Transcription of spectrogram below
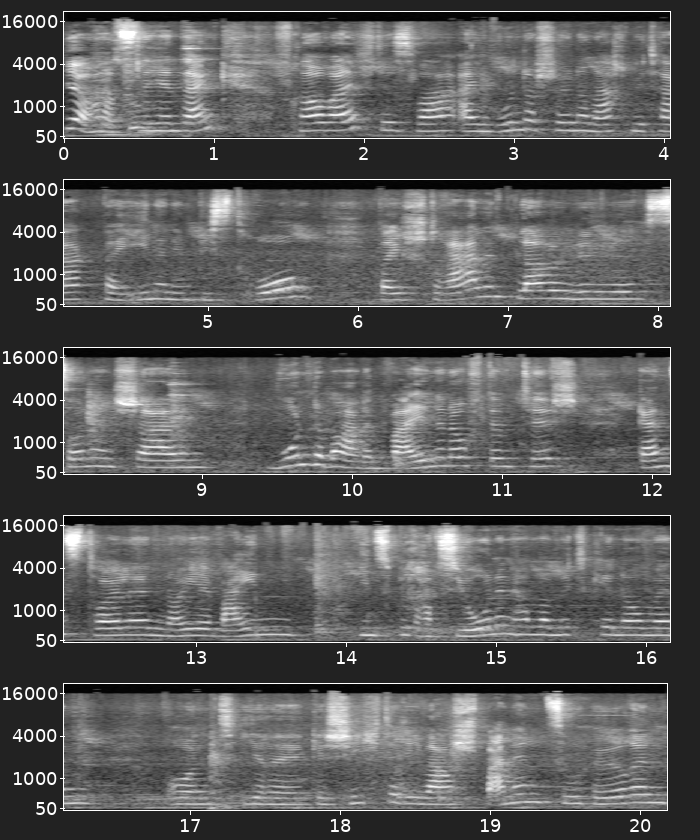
Ja, herzlichen Dank, Frau Walch. Das war ein wunderschöner Nachmittag bei Ihnen im Bistro, bei strahlend blauem Himmel, Sonnenschein, wunderbaren Weinen auf dem Tisch, ganz tolle neue Weininspirationen haben wir mitgenommen und Ihre Geschichte, die war spannend zu hören,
